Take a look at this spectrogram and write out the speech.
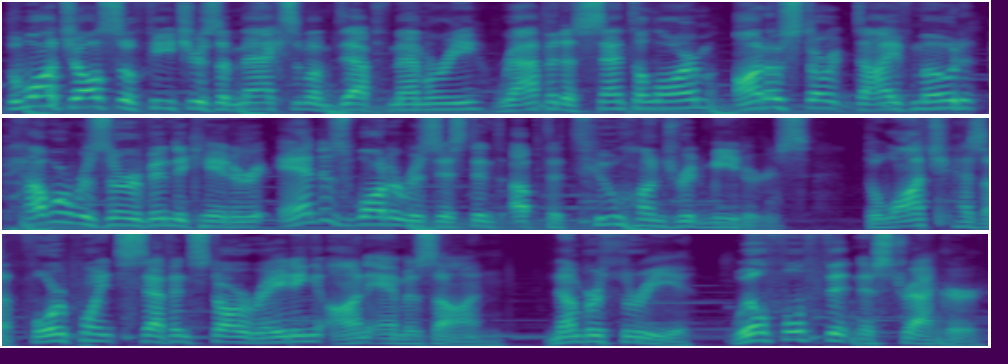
The watch also features a maximum depth memory, rapid ascent alarm, auto start dive mode, power reserve indicator, and is water resistant up to 200 meters. The watch has a 4.7 star rating on Amazon. Number 3. Willful Fitness Tracker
